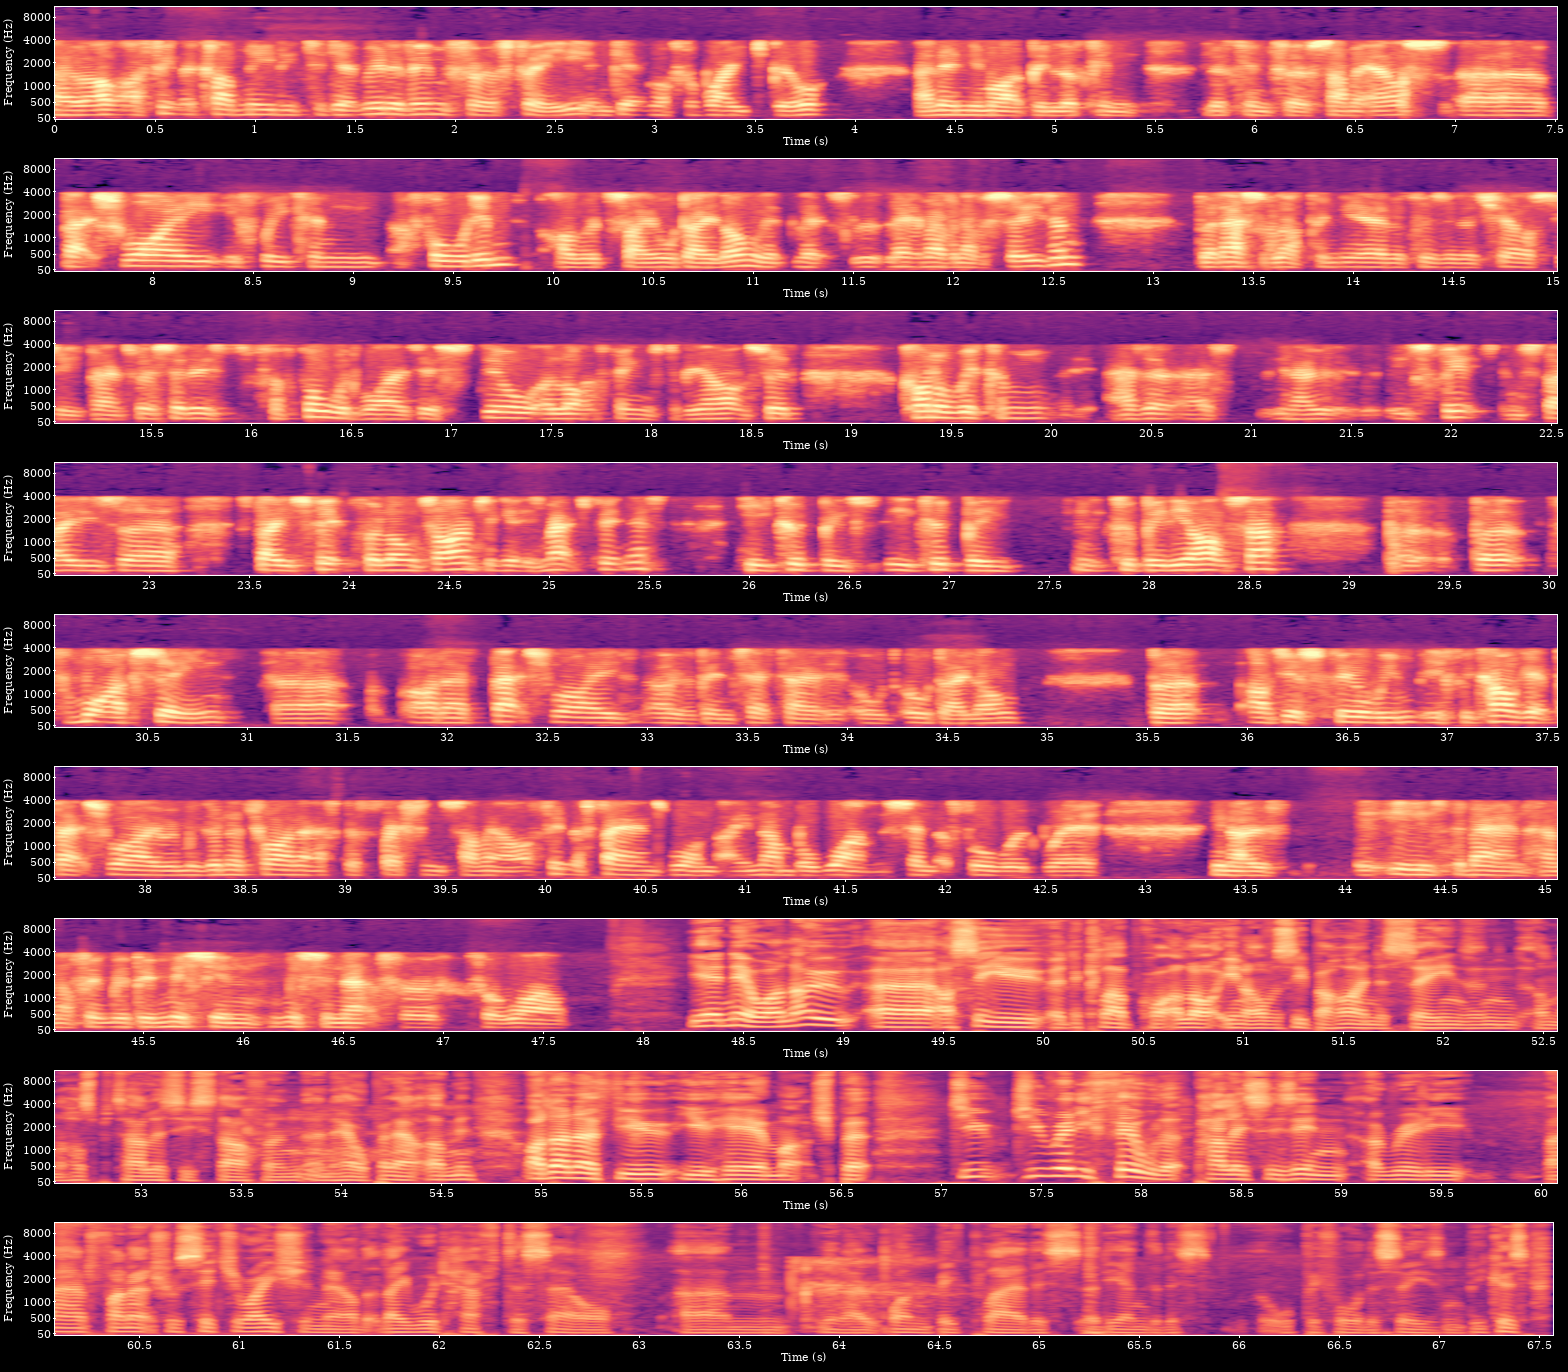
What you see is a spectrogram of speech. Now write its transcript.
So I, I, think the club needed to get rid of him for a fee and get him off the wage bill, and then you might have been looking looking for something else. Uh, Batshuayi, if we can afford him, I would say all day long. Let, let's let him have another season. But that's all up in the air because of the Chelsea transfer. So there's, for forward wise, there's still a lot of things to be answered. Connor Wickham has a, you know, he's fit and stays uh, stays fit for a long time to get his match fitness. He could be he could be could be the answer. But but from what I've seen, uh, I'd have Batshuayi over Benteke all, all day long. But I just feel we if we can't get Batshuayi and we're going to try and have to freshen something out, I think the fans want a number one centre forward where, you know, he is the man, and I think we've been missing missing that for, for a while. Yeah, Neil, I know uh, I see you at the club quite a lot, you know, obviously behind the scenes and on the hospitality stuff and, and helping out. I mean, I don't know if you, you hear much, but do you do you really feel that Palace is in a really bad financial situation now that they would have to sell, um, you know, one big player this at the end of this or before the season? Because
